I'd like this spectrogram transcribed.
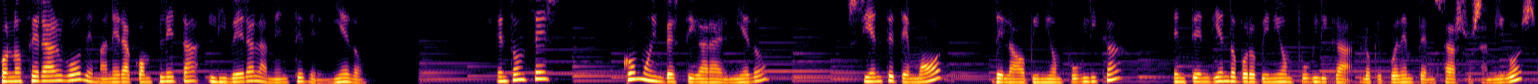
Conocer algo de manera completa libera la mente del miedo. Entonces, ¿cómo investigará el miedo? ¿Siente temor de la opinión pública, entendiendo por opinión pública lo que pueden pensar sus amigos?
